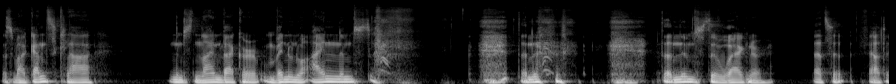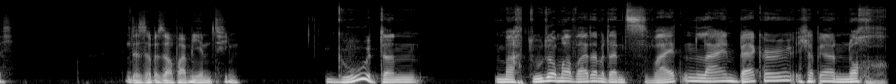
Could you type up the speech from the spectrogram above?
Das war ganz klar, nimmst einen Linebacker und wenn du nur einen nimmst, dann, dann nimmst du Wagner. That's it. Fertig. Und deshalb ist er auch bei mir im Team. Gut, dann mach du doch mal weiter mit deinem zweiten Linebacker. Ich habe ja noch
